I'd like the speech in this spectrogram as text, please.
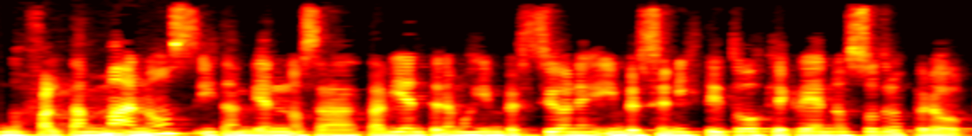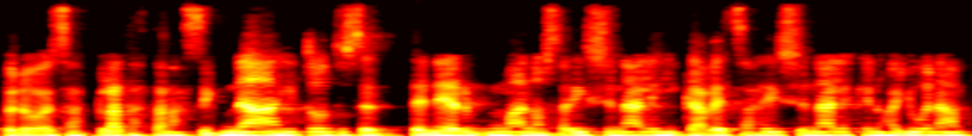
nos faltan manos y también, o sea, está bien, tenemos inversiones, inversionistas y todos que creen en nosotros, pero, pero esas platas están asignadas y todo, entonces tener manos adicionales y cabezas adicionales que nos ayuden a,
